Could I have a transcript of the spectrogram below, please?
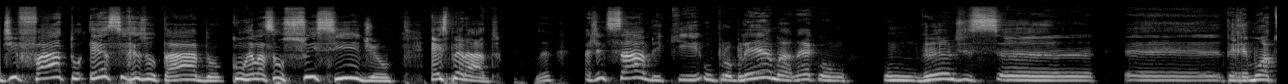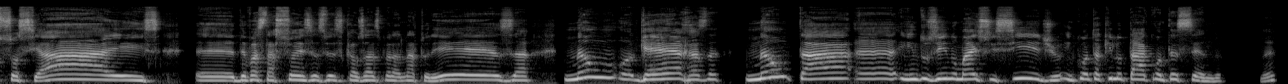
de fato, esse resultado com relação ao suicídio é esperado. Né? A gente sabe que o problema né, com, com grandes. Uh, é, terremotos sociais, é, devastações às vezes causadas pela natureza, não guerras, né? não está é, induzindo mais suicídio enquanto aquilo está acontecendo. Né?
